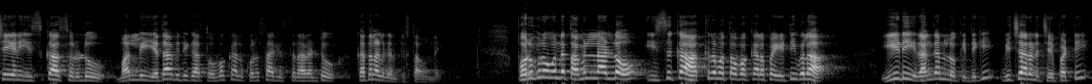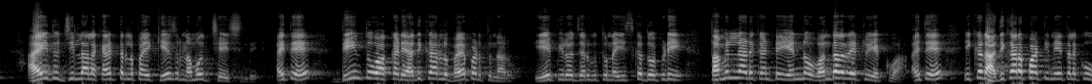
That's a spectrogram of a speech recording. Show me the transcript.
చేయని ఇసుకాసురులు మళ్ళీ యథావిధిగా తవ్వకాలు కొనసాగిస్తున్నారంటూ కథనాలు కనిపిస్తా ఉన్నాయి. పొరుగున ఉన్న తమిళనాడులో ఇసుక అక్రమ తవ్వకాలపై ఇటీవల ఈడీ రంగంలోకి దిగి విచారణ చేపట్టి ఐదు జిల్లాల కలెక్టర్లపై కేసులు నమోదు చేసింది. అయితే దీంతో అక్కడి అధికారులు భయపడుతున్నారు. ఏపీలో జరుగుతున్న ఇసుక దోపిడీ తమిళనాడు కంటే ఎన్నో వందల రెట్లు ఎక్కువ. అయితే ఇక్కడ అధికార పార్టీ నేతలకు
